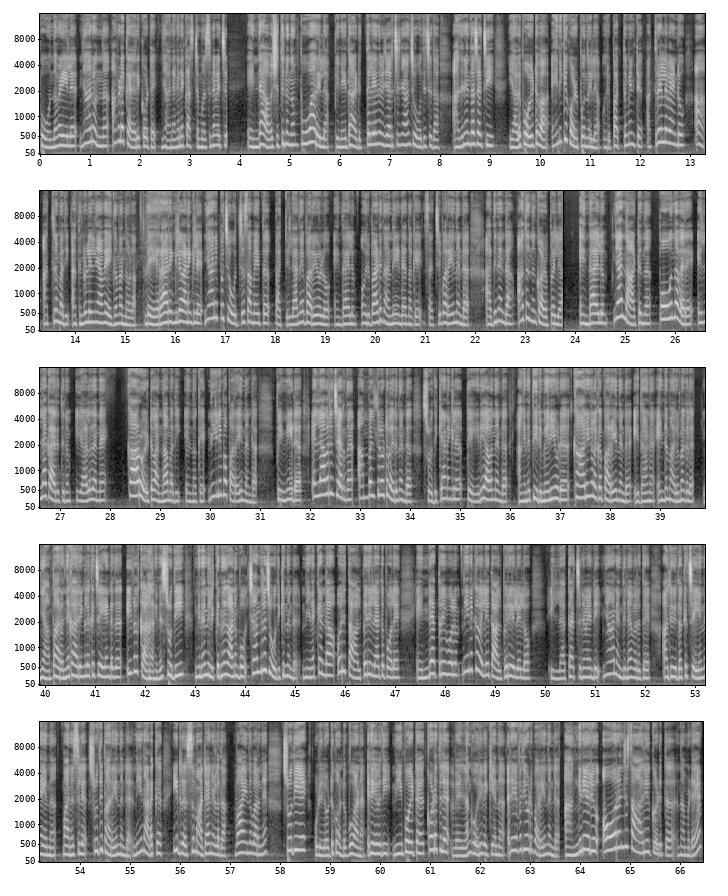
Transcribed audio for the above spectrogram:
പോകുന്ന വഴിയിൽ ഞാനൊന്ന് അവിടെ കയറിക്കോട്ടെ. ഞാനങ്ങനെ കസ്റ്റമേഴ്സിനെ വെച്ച് എന്റെ ആവശ്യത്തിനൊന്നും പോവാറില്ല. പിന്നെ ഇത് അടുത്തല്ലേന്ന് വിചാരിച്ച് ഞാൻ ചോദിച്ചതാ. അതിനെന്താ സച്ചി? ഇയാൾ പോയിട്ട് വാ. എനിക്ക് കുഴപ്പമൊന്നുമില്ല. ഒരു പത്ത് മിനിറ്റ്. അത്രയല്ലേ വേണ്ടൂ? ആ അത്ര മതി. അതിന്റെ ഉള്ളിൽ ഞാൻ വേഗം വന്നോളാം. വേറെ ആരെങ്കിലും ആണെങ്കിൽ ഞാനിപ്പോൾ ചോദിച്ച സമയത്ത് പറ്റില്ല എന്നേ പറയുള്ളൂ. എന്തായാലും ഒരുപാട് നന്ദിയുണ്ട് എന്നൊക്കെ സച്ചി പറയുന്നുണ്ട്. അതിനെന്താ? അതൊന്നും കുഴപ്പമില്ല. എന്തായാലും ഞാൻ നാട്ടിൽ നിന്ന് പോകുന്നവരെ എല്ലാ കാര്യത്തിനും ഇയാൾ തന്നെ കാറുമായിട്ട് വന്നാൽ മതി എന്നൊക്കെ നീലിമ പറയുന്നുണ്ട്. പിന്നീട് എല്ലാവരും ചേർന്ന് അമ്പലത്തിലോട്ട് വരുന്നുണ്ട്. ശ്രുതിക്കാണെങ്കിൽ പേടിയാവുന്നുണ്ട്. അങ്ങനെ തിരുമേനിയോട് കാര്യങ്ങളൊക്കെ പറയുന്നുണ്ട്. ഇതാണ് എന്റെ മരുമകൾ. ഞാൻ പറഞ്ഞ കാര്യങ്ങളൊക്കെ ചെയ്യേണ്ടത് ഇവൾക്കാണ്. അങ്ങനെ ശ്രുതി ഇങ്ങനെ നിൽക്കുന്നത് കാണുമ്പോൾ ചന്ദ്ര ചോദിക്കുന്നുണ്ട്. നിനക്കെന്താ ഒരു താല്പര്യമില്ലാത്ത പോലെ? എന്റെ അത്രയും പോലും നിനക്ക് വലിയ താല്പര്യമില്ലല്ലോ. ഇല്ലാത്ത അച്ഛന് വേണ്ടി ഞാൻ എന്തിനാ വെറുതെ അതും ഇതൊക്കെ ചെയ്യുന്നതെന്ന് മനസ്സിൽ ശ്രുതി പറയുന്നുണ്ട്. നീ നടക്ക് ഈ ഡ്രസ്സ് മാറ്റാനുള്ളതാ. വാ എന്ന് പറഞ്ഞ് ശ്രുതിയെ ഉള്ളിലോട്ട് കൊണ്ടുപോവാണ്. രേവതി നീ പോയിട്ട് കുടത്തിൽ വെള്ളം കോരി വെക്കിയെന്ന് രേവതിയോട് പറയുന്നുണ്ട്. അങ്ങനെ ഒരു ഓറഞ്ച് സാരിയൊക്കെ എടുത്ത് നമ്മുടെ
